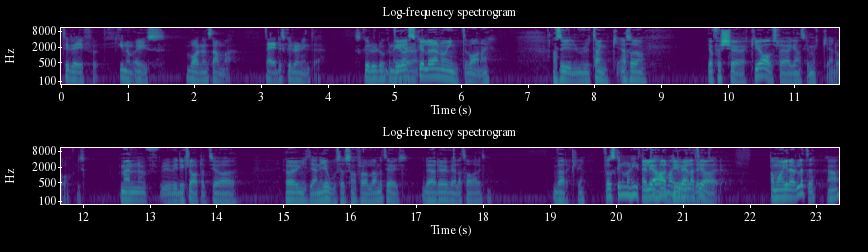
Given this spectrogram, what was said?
till dig för, inom ÖIS vara densamma? Nej, det skulle den inte. Skulle du då kunna göra Det skulle det nog inte vara, nej. Alltså, tank, alltså jag försöker ju avslöja ganska mycket ändå. Liksom. Men det är klart att jag, jag har ju inget Janne Josefsson-förhållande till ÖIS. Det hade jag ju velat ha liksom. Verkligen. Vad skulle man hitta Eller jag hade ju velat göra... Om man grävde lite? Ja.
